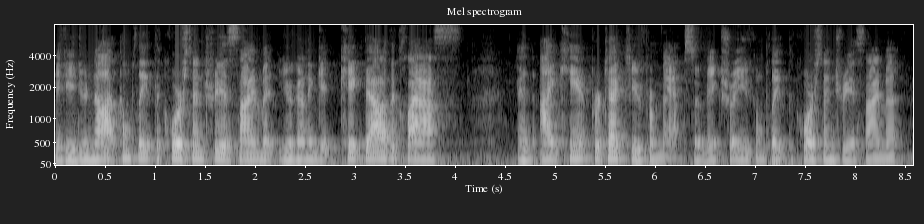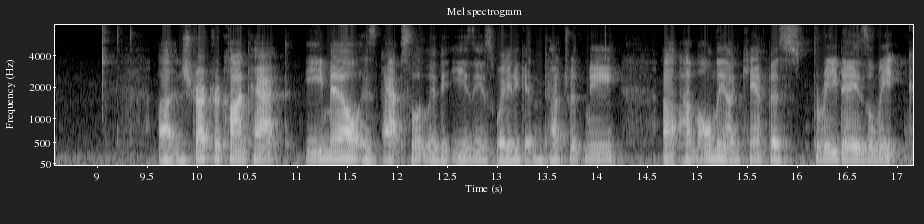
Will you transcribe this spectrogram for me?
If you do not complete the course entry assignment, you're going to get kicked out of the class and I can't protect you from that. So make sure you complete the course entry assignment. Uh, instructor contact email is absolutely the easiest way to get in touch with me. Uh, I'm only on campus three days a week.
